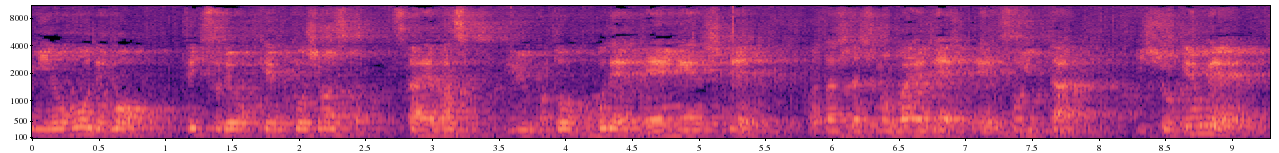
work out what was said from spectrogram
国の方でもぜひそれを検討しますと伝えますということをここで明言して私たちの前で、えー、そういった一生懸命、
